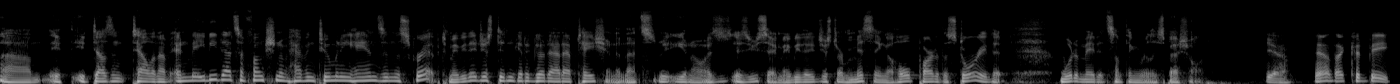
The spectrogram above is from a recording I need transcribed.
Um, it it doesn't tell enough, and maybe that's a function of having too many hands in the script. Maybe they just didn't get a good adaptation, and that's you know as, as you say, maybe they just are missing a whole part of the story that would have made it something really special. Yeah. Yeah, that could be.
